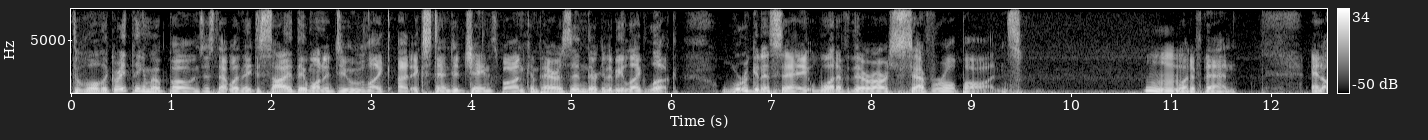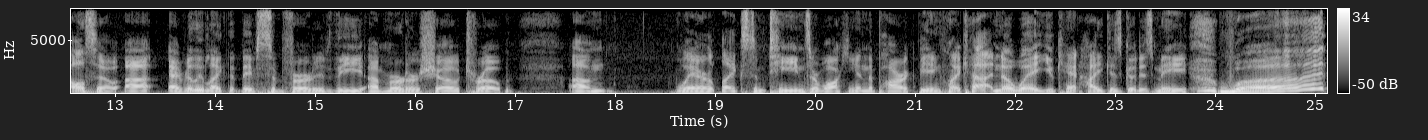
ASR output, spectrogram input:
the, well, the great thing about Bones is that when they decide they want to do like an extended James Bond comparison, they're going to be like, "Look, we're going to say, what if there are several Bonds? What if then?" And also, uh, I really like that they've subverted the uh, murder show trope. Um, where like some teens are walking in the park being like, ah, no way, you can't hike as good as me. What?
